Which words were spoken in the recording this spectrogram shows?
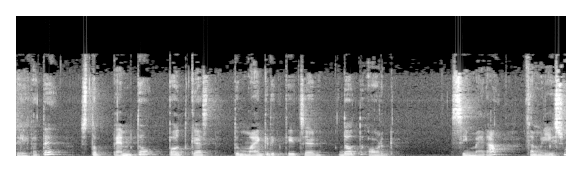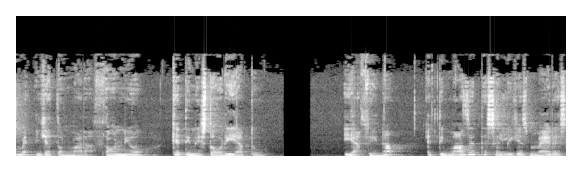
ήλθατε στο πέμπτο podcast του mygreekteacher.org. Σήμερα θα μιλήσουμε για τον μαραθώνιο και την ιστορία του. Η Αθήνα ετοιμάζεται σε λίγες μέρες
